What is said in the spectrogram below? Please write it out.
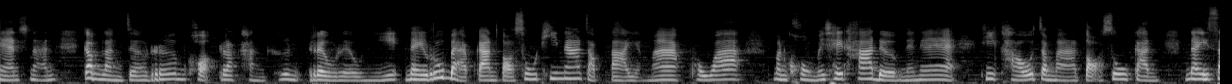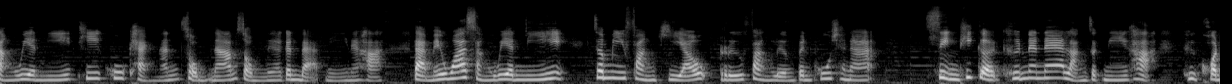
n a n c e นั้นกำลังจะเริ่มเคาะระฆังขึ้นเร็วๆนี้ ในรูปแบบการต่อสู้ที่น่าจับตาอย่างมาก เพราะว่ามันคงไม่ใช่ท่าเดิมแน่ๆ ที่เขาจะมาต่อสู้กัน ในสังเวียนนี้ที่คู่แข่งนั้นสมน้ำสมเนื้อกันแบบนี้นะคะ แต่ไม่ว่าสังเวียนนี้จะมีฝั่งเขียวหรือฝั่งเหลืองเป็นผู้ชนะ สิ่งที่เกิดขึ้นแน่ ๆ หลังจากนี้ค่ะ คือคน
